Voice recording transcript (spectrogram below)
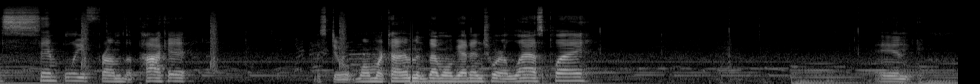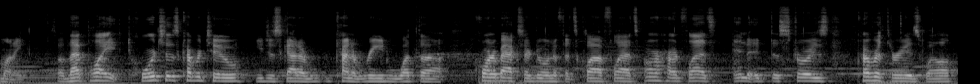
simply from the pocket. Let's do it one more time and then we'll get into our last play. And money. So that play towards his cover two, you just got to kind of read what the cornerbacks are doing if it's cloud flats or hard flats, and it destroys cover three as well.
